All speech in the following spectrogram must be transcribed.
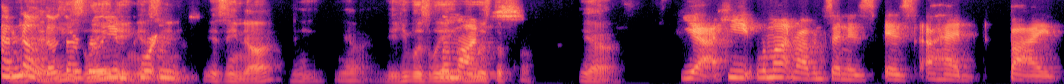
I don't know; those are really leading, important. Is he, is he not? He, yeah, he was leading. Lamont, he was the, yeah yeah, he Lamont Robinson is is ahead by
